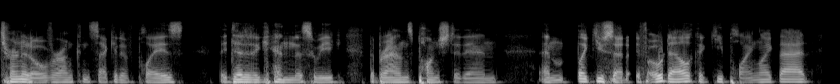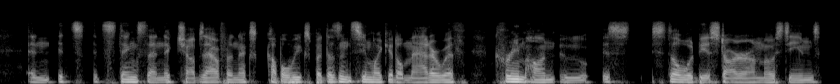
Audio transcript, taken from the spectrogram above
turn it over on consecutive plays. They did it again this week. The Browns punched it in. And like you said, if Odell could keep playing like that, and it's it stinks that Nick Chubb's out for the next couple weeks, but doesn't seem like it'll matter with Kareem Hunt, who is still would be a starter on most teams.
